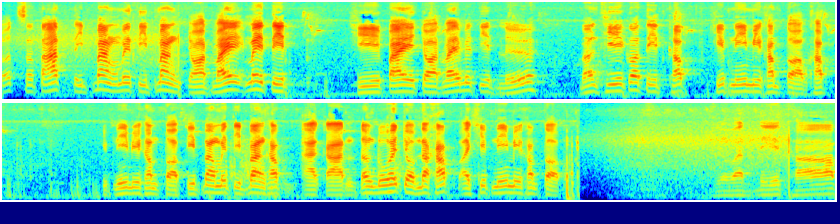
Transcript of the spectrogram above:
รถสตาร์ทติดบ้างไม่ติดบ้างจอดไว้ไม่ติด ขี่ไปจอดไว้ไม่ติดหรือบางทีก็ติดครับ คลิปนี้มีคำตอบครับ คลิปนี้มีคำตอบติดบ้างไม่ติดบ้างครับ อาการต้องดูให้จบนะครับ อาคลิปนี้มีคำตอบ สวัสดีครับ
